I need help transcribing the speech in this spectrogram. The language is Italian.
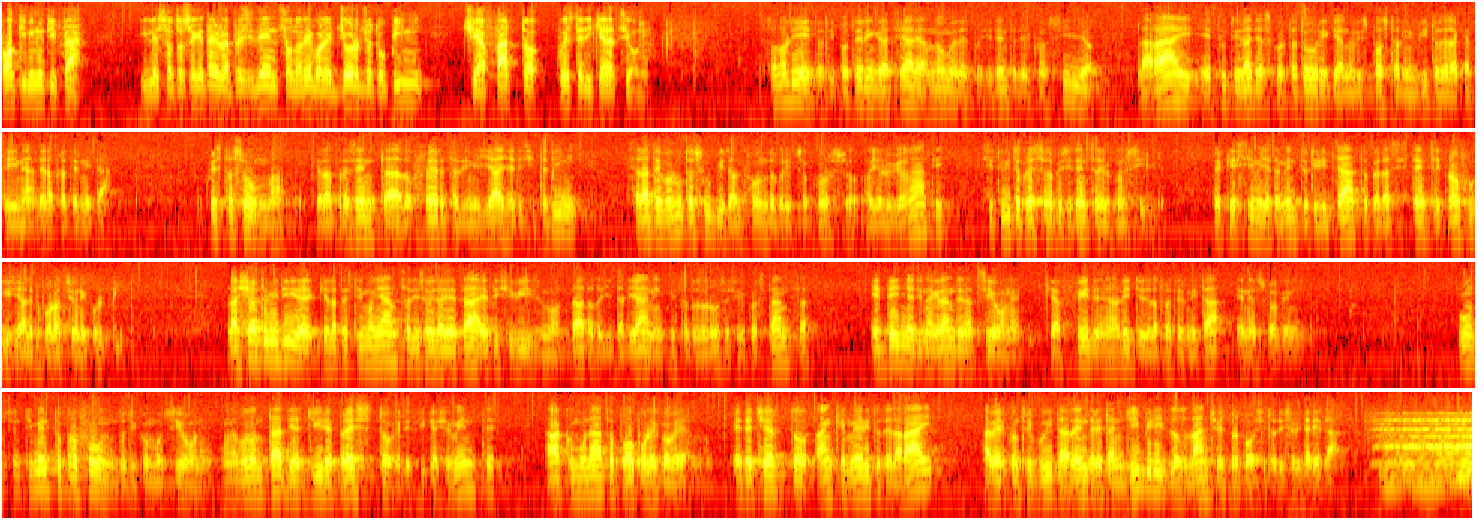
Pochi minuti fa il sottosegretario della Presidenza, onorevole Giorgio Topini, ci ha fatto queste dichiarazioni. Sono lieto di poter ringraziare a nome del Presidente del Consiglio la RAI e tutti i radioascoltatori che hanno risposto all'invito della catena della fraternità. Questa somma, che rappresenta l'offerta di migliaia di cittadini, sarà devoluta subito al Fondo per il soccorso agli alluvionati, istituito presso la Presidenza del Consiglio, perché sia immediatamente utilizzato per l'assistenza ai profughi e alle popolazioni colpite. Lasciatemi dire che la testimonianza di solidarietà e di civismo data dagli italiani in questa dolorosa circostanza è degna di una grande nazione che ha fede nella legge della fraternità e nel suo avvenire. Un sentimento profondo di commozione, una volontà di agire presto ed efficacemente ha accomunato popolo e governo ed è certo anche merito della RAI aver contribuito a rendere tangibili lo slancio e il proposito di solidarietà.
